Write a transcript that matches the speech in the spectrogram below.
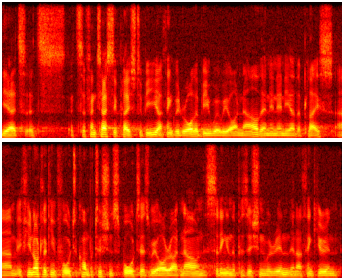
Yeah, it's, it's, it's a fantastic place to be. I think we'd rather be where we are now than in any other place. Um, if you're not looking forward to competition sports as we are right now and sitting in the position we're in, then I think you're in,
